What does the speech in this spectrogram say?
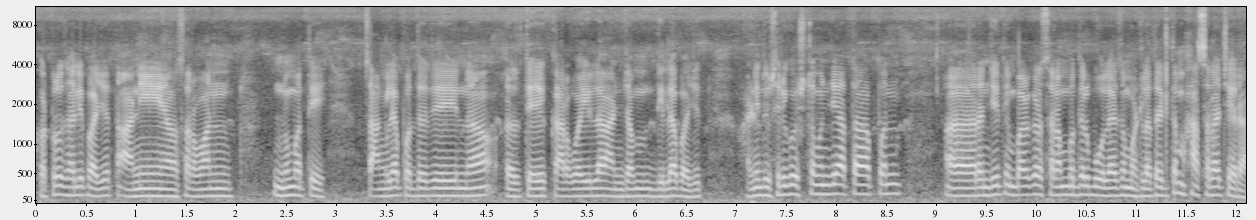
कठोर झाली पाहिजेत आणि सर्वांनुमते चांगल्या पद्धतीनं ते कारवाईला अंजाम दिला पाहिजेत. आणि दुसरी गोष्ट म्हणजे आता आपण रणजित निंबाळकर सरांबद्दल बोलायचं म्हटलं तर एकदम हासरा चेहरा.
